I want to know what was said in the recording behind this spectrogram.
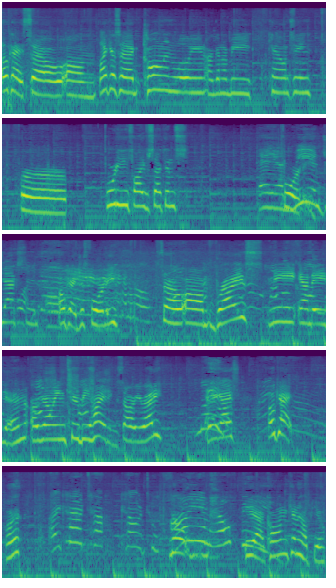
okay. So um, like I said, Colin and Lillian are going to be counting for 45 seconds. And 40. me and Jackson are Okay, just 40. So, um, Bryce, me, and Aiden are going to be hiding. So, are you ready? Ready, guys? Okay. What? I can't count to No. I am helping. Yeah, Colin can help you.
